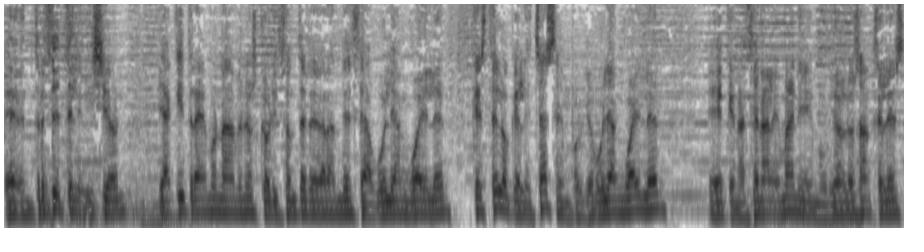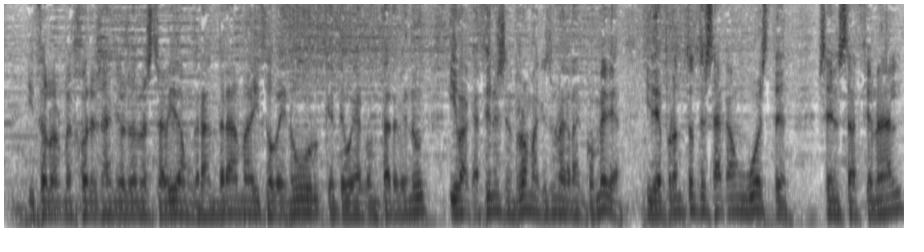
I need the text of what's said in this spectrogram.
eh, en 13 Televisión y aquí traemos nada menos que Horizontes de Grandeza a William Wyler, que esté lo que le echasen, porque William Wyler eh, que nació en Alemania y murió en Los Ángeles, hizo los mejores años de nuestra vida, un gran drama, hizo Ben Hur, que te voy a contar de Ben Hur, y Vacaciones en Roma, que es una gran comedia. Y de pronto te saca un western sensacional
